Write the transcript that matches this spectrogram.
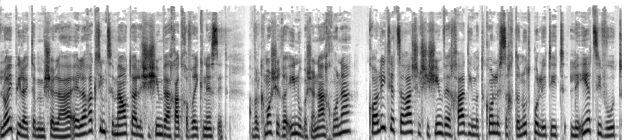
לא הפילה את הממשלה, אלא רק צמצמה אותה ל-61 חברי כנסת. אבל כמו שראינו בשנה האחרונה, קואליציה צרה של 61 היא מתכון לסחטנות פוליטית, לאי יציבות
